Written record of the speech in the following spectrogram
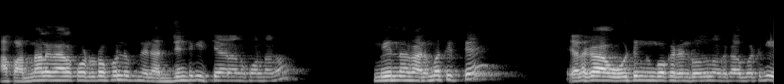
ఆ పద్నాలుగు వేల కోట్ల రూపాయలు ఇప్పుడు నేను అర్జెంటుగా ఇచ్చేయాలనుకుంటున్నాను. మీరు నాకు అనుమతి ఇస్తే ఎలాగా ఓటింగ్ ఇంకొక రెండు రోజులు ఉంది కాబట్టి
